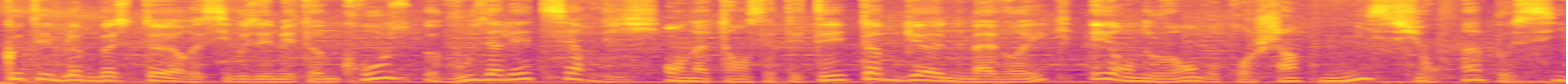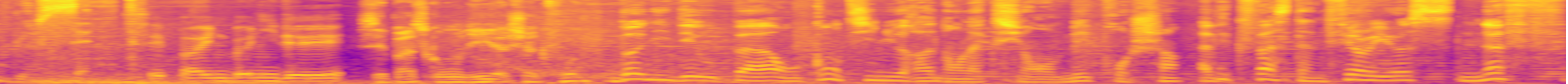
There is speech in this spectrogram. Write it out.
Côté blockbuster, et si vous aimez Tom Cruise, vous allez être servi. On attend cet été Top Gun Maverick et en novembre prochain Mission Impossible 7. C'est pas une bonne idée. C'est pas ce qu'on dit à chaque fois Bonne idée ou pas, on continuera dans l'action en mai prochain avec Fast and Furious 9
